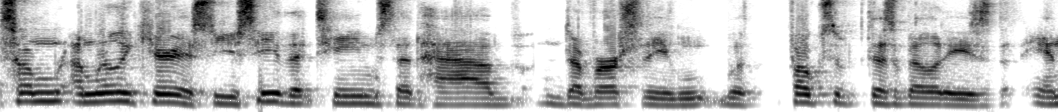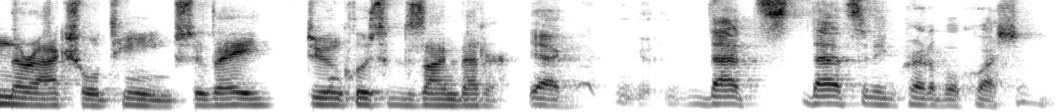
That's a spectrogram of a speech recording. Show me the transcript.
So I'm, I'm really curious. Do you see that teams that have diversity with folks with disabilities in their actual teams, do they do inclusive design better? Yeah, that's that's an incredible question.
